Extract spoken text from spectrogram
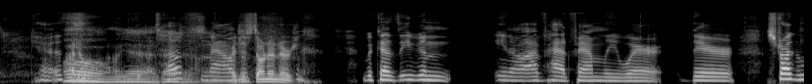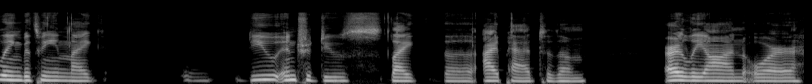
Oh, yeah. It's I don't- oh yeah, that tough is, now. I just don't understand. because even you know i've had family where they're struggling between like do you introduce like the ipad to them early on or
